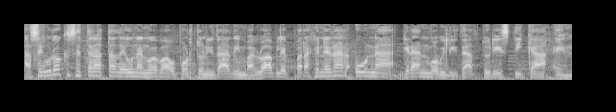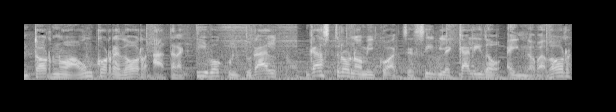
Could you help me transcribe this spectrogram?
aseguró que se trata de una nueva oportunidad invaluable para generar una gran movilidad turística en torno a un corredor atractivo, cultural, gastronómico, accesible, cálido e innovador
